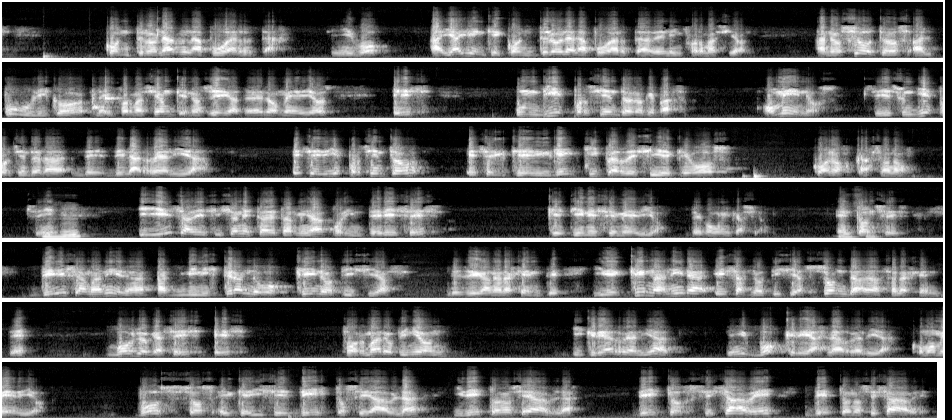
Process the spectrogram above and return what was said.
controlar la puerta. ¿sí? Vos, hay alguien que controla la puerta de la información. A nosotros, al público, la información que nos llega a través de los medios es un 10% de lo que pasa o menos, ¿sí? es un 10% de la, de, la realidad. Ese 10% es el que el gatekeeper decide que vos conozcas o no. ¿sí? Y esa decisión está determinada por intereses que tiene ese medio de comunicación. Entonces, de esa manera, administrando vos qué noticias le llegan a la gente y de qué manera esas noticias son dadas a la gente, vos lo que haces es formar opinión y crear realidad. Vos creas la realidad como medio. Vos sos el que dice de esto se habla y de esto no se habla. De esto se sabe, de esto no se sabe.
